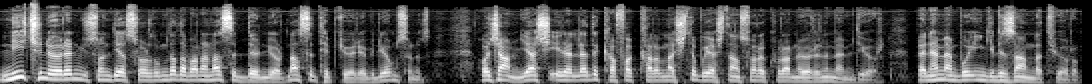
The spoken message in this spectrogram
Niçin öğrenmiyorsun diye sorduğumda da bana nasıl dönüyor, nasıl tepki veriyor biliyor musunuz? Hocam yaş ilerledi, kafa karınlaştı, bu yaştan sonra Kur'an öğrenemem diyor. Ben hemen bu İngiliz'i anlatıyorum.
